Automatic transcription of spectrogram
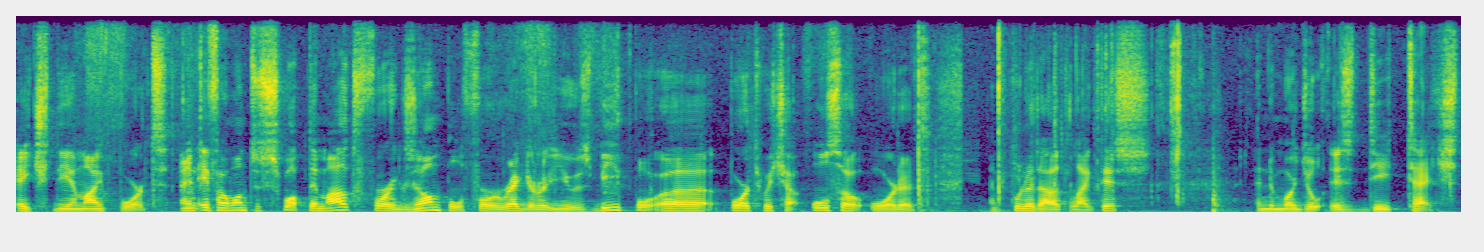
HDMI port. And if I want to swap them out, for example, for a regular USB uh, port, which I also ordered, and pull it out like this, and the module is detached.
